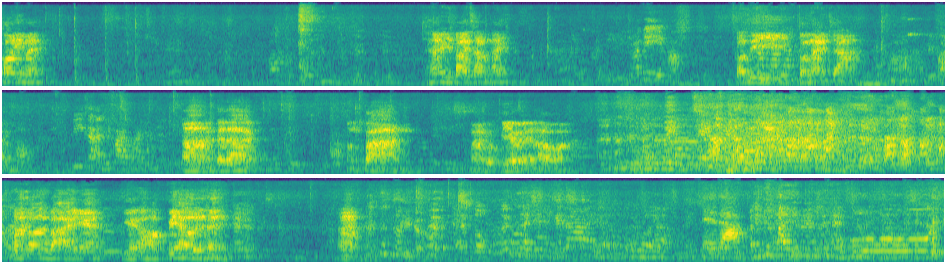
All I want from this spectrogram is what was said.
ข้อนี้ไหมจะให้อธิบายซ้ำไหมก็ดีค่ะ ก็ดีตรงไหนจ๊ะพี่ไปครับพี่ก็อธิบายใหม่อ่าแต่แรกน้องป่าน มาก็เปรี้ยวเลยนะเราอะปิดใช่มาตอนบ่ายไงไงออกเปรี้ยวเลย อะแอร์ตกเอ้ยอะไรยังไงก็ได้แอร์ดังโอ้ย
